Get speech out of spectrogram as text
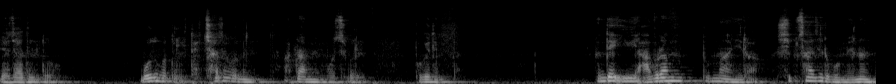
여자들도 모든 것들을 되찾아오는 아브라함의 모습을 보게 됩니다. 근데 이 아브라함뿐만 아니라 14절에 보면은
